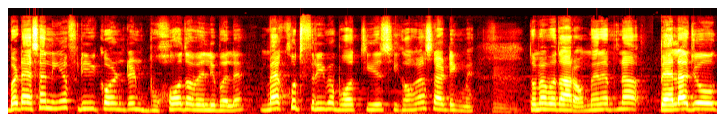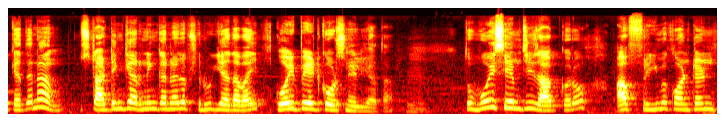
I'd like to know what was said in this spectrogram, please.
बट ऐसा नहीं है फ्री कंटेंट बहुत अवेलेबल है। मैं खुद फ्री में बहुत चीज़ें सीखाऊँगा स्टार्टिंग में। तो मैं बता रहा हूँ मैंने अपना पहला जो कहते हैं ना स्टार्टिंग की अर्निंग करना जब शुरू किया था भाई कोई पेड कोर्स नहीं लिया था। तो वही सेम चीज़ आप करो आप फ्री में कंटेंट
